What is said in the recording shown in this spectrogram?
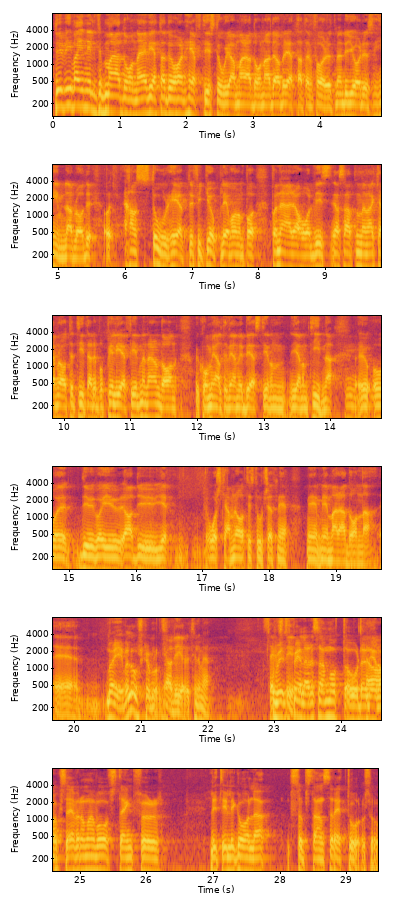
Du, vi var inne lite på Maradona. Jag vet att du har en häftig historia om Maradona. Du har berättat den förut, men du gör det så himla bra. Du, hans storhet, du fick ju uppleva honom på, på nära håll. Vi, jag satt med några kamrater och tittade på Pelé-filmen häromdagen. Det kommer ju alltid Vem är bäst genom, genom tiderna. Mm. Och du var ju, ja, du är årskamrat i stort sett med, med, med Maradona. Eh, jag är väl årskamrat? Ja, det är du till och med. 60. Vi spelade samma åtta år där ja. nere också, även om han var avstängd för lite illegala substanser ett år och så.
